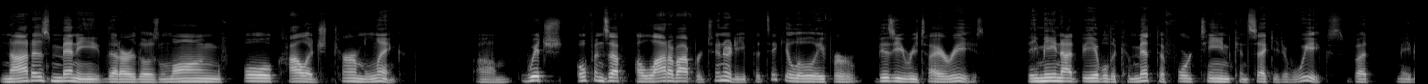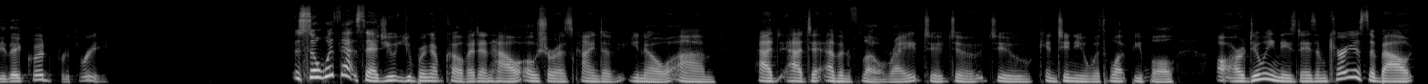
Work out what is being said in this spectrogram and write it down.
not as many that are those long, full college term length, um, which opens up a lot of opportunity, particularly for busy retirees. They may not be able to commit to 14 consecutive weeks, but maybe they could for three. So with that said, you you bring up COVID and how Osher has kind of you know um, had had to ebb and flow, right? To to to continue with what people are doing these days. I'm curious about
